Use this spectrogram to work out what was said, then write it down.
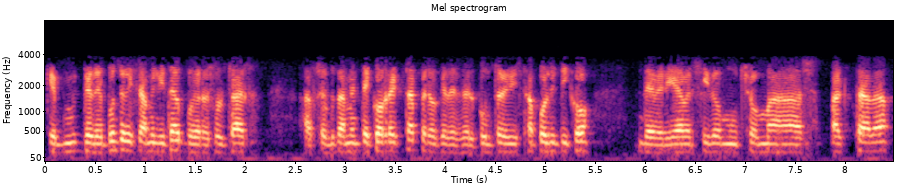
que desde el punto de vista militar puede resultar absolutamente correcta, pero que desde el punto de vista político debería haber sido mucho más pactada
